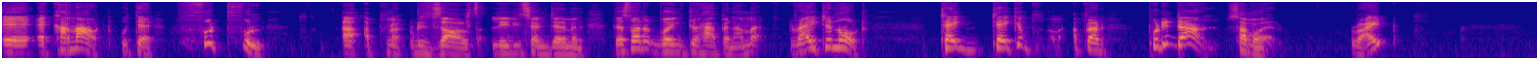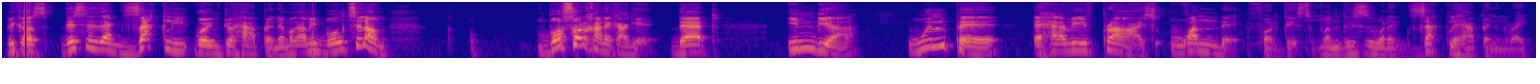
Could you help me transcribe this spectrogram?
a, a come out with a fruitful uh, আপনার results ladies and gentlemen that's what going to happen i'm write a note take take a আপনার put it down somewhere right because this is exactly going to happen এবং আমি বলছিলাম বছর খানেক আগে that India will pay a heavy price one day for this, when this is what exactly happening right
